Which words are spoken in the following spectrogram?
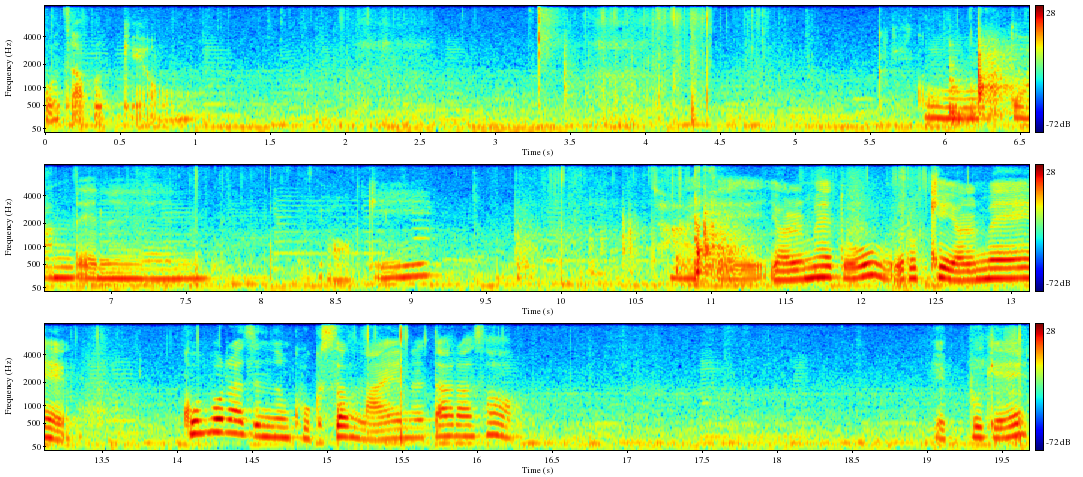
꽂아 볼게요. 그리고 또 한 대는 여기. 자, 이제 열매도 이렇게 열매에 꼬부라지는 곡선 라인을 따라서 예쁘게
